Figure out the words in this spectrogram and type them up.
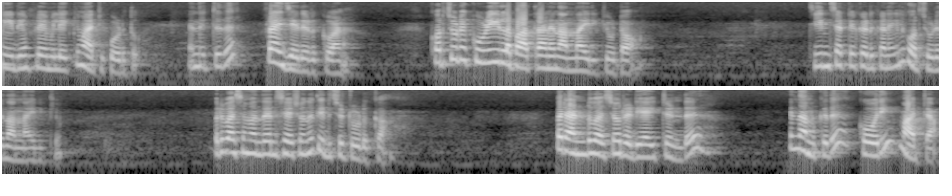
മീഡിയം ഫ്ലെയിമിലേക്ക് മാറ്റി കൊടുത്തു. എന്നിട്ടിത് ഫ്രൈ ചെയ്തെടുക്കുവാണ്. കുറച്ചുകൂടി കുഴിയുള്ള പാത്രമാണെങ്കിൽ നന്നായിരിക്കും കേട്ടോ ചീനിച്ചട്ടിയൊക്കെ എടുക്കുകയാണെങ്കിൽ കുറച്ചുകൂടി നന്നായിരിക്കും. ഒരു വശം വന്നതിന് ശേഷം ഒന്ന് തിരിച്ചിട്ട് കൊടുക്കാം. ഇപ്പോൾ രണ്ട് വശവും റെഡി ആയിട്ടുണ്ട്. ഇനി നമുക്കിത് കോരി മാറ്റാം.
